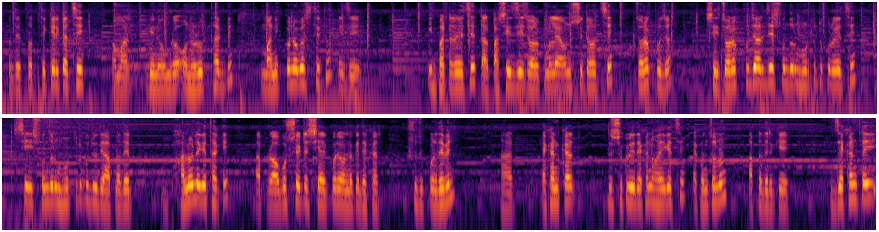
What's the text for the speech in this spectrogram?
আপনাদের প্রত্যেকের কাছে আমার বিনম্র অনুরোধ থাকবে। মানিক্যনগর স্থিত এই যে ইটভাটা রয়েছে, তার পাশেই যে চড়ক মেলা অনুষ্ঠিত হচ্ছে চড়ক পূজা, সেই চড়ক পূজার যে সুন্দর মুহূর্তটুকু রয়েছে, সেই সুন্দর মুহূর্তটুকু যদি আপনাদের ভালো লেগে থাকে, আপনারা অবশ্যই এটা শেয়ার করে অন্যকে দেখার সুযোগ করে দেবেন। আর এখানকার দৃশ্যগুলি দেখানো হয়ে গেছে। এখন চলুন আপনাদেরকে যেখানটাই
